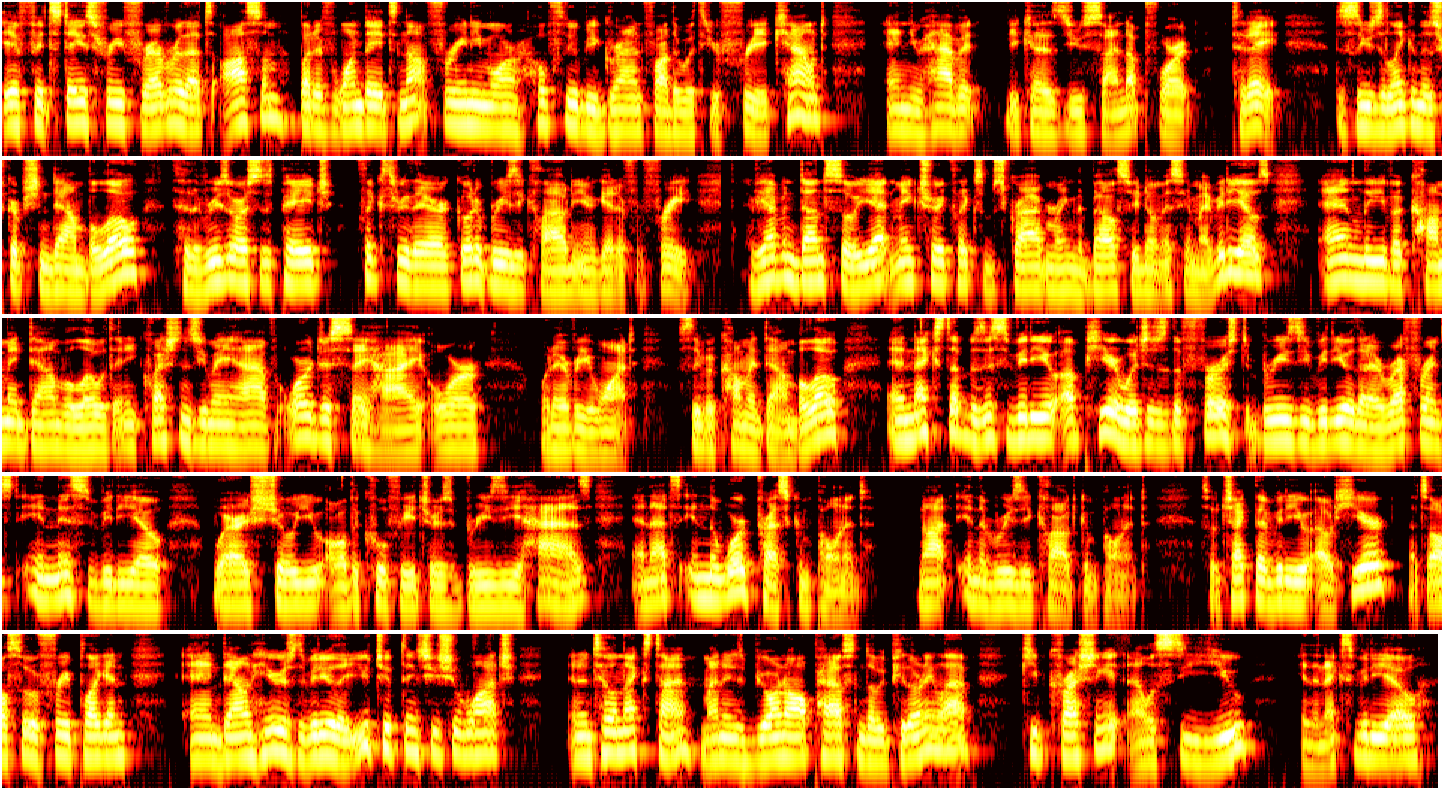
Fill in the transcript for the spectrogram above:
If it stays free forever, that's awesome. But if one day it's not free anymore, hopefully you'll be grandfathered with your free account and you have it because you signed up for it today. Just use the link in the description down below to the resources page. Click through there, go to Brizy Cloud, and you'll get it for free. If you haven't done so yet, make sure you click subscribe and ring the bell so you don't miss any of my videos, and leave a comment down below with any questions you may have, or just say hi, or whatever you want. Just leave a comment down below. And next up is this video up here, which is the first Brizy video that I referenced in this video where I show you all the cool features Brizy has, and that's in the WordPress component not in the Brizy Cloud component. So check that video out here. That's also a free plugin. And down here is the video that YouTube thinks you should watch. And until next time, my name is Bjorn Allpass from WP Learning Lab. Keep crushing it, and I will see you in the next video.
